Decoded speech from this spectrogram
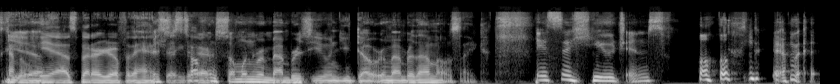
It's kind Yeah. of yeah. It's better to go for the handshake. It's handshake just tough there. when someone remembers you and you don't remember them. I was like, It's a huge insult. Damn it.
